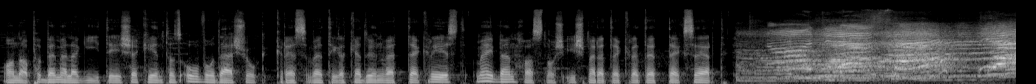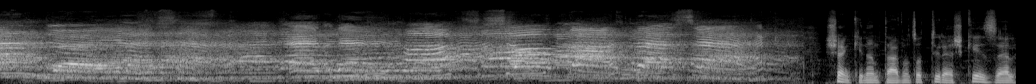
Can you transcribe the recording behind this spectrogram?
A nap bemelegítéseként az óvodások kressz vetélkedőn vettek részt, melyben hasznos ismeretekre tettek szert. Senki nem távozott üres kézzel,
